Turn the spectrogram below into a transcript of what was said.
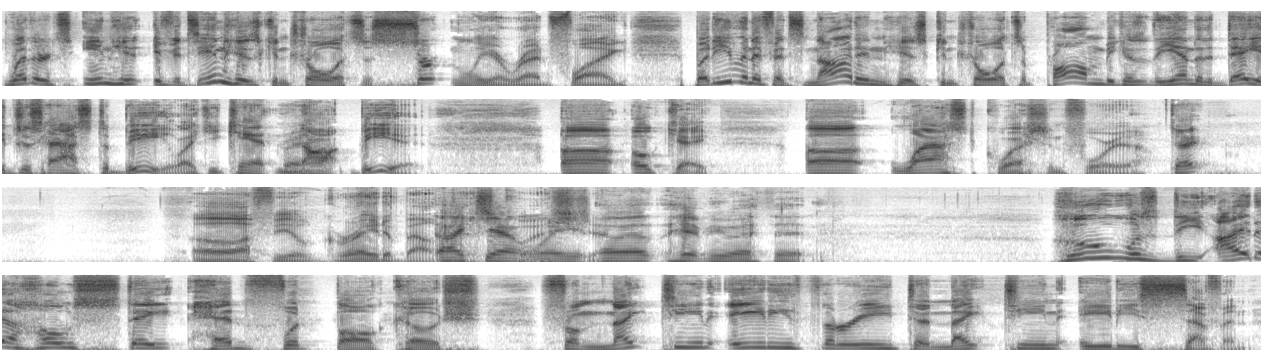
whether it's in his if it's in his control, it's a, certainly a red flag. But even if it's not in his control, it's a problem because at the end of the day, it just has to be. Like you can't not be it. Uh, okay. Uh, last question for you. okay. Oh, I feel great about this. I can't wait. Oh, hit me with it. Who was the Idaho State head football coach from 1983 to 1987?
